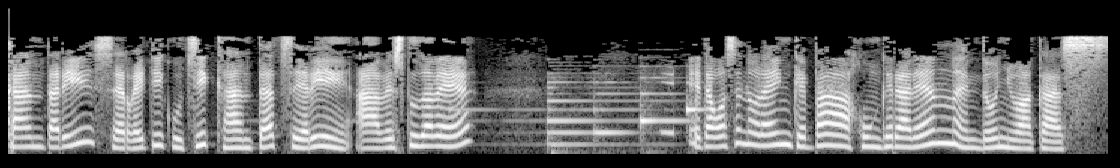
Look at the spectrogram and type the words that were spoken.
kantari zergaitik utzi kantatzeari abestu dabe, eta guazen orain kepa junkeraren doinuakaz.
